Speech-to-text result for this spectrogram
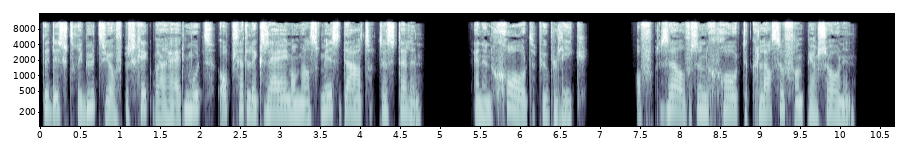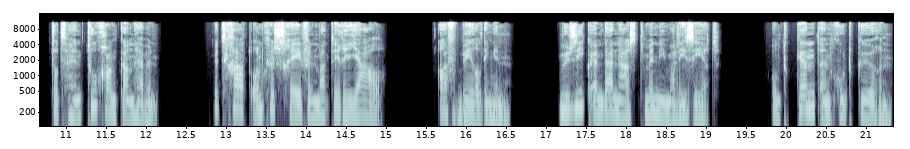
De distributie of beschikbaarheid moet opzettelijk zijn om als misdaad te stellen. En een groot publiek, of zelfs een grote klasse van personen tot hen toegang kan hebben. Het gaat om geschreven materiaal. Afbeeldingen. Muziek en daarnaast minimaliseert. Ontkent en goedkeuren.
